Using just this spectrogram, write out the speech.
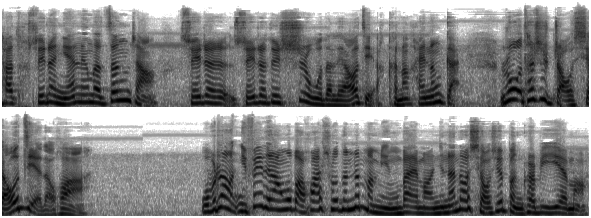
他随着年龄的增长，随着随着对事物的了解，可能还能改。如果他是找小姐的话，我不知道你非得让我把话说的那么明白吗？你难道小学本科毕业吗？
